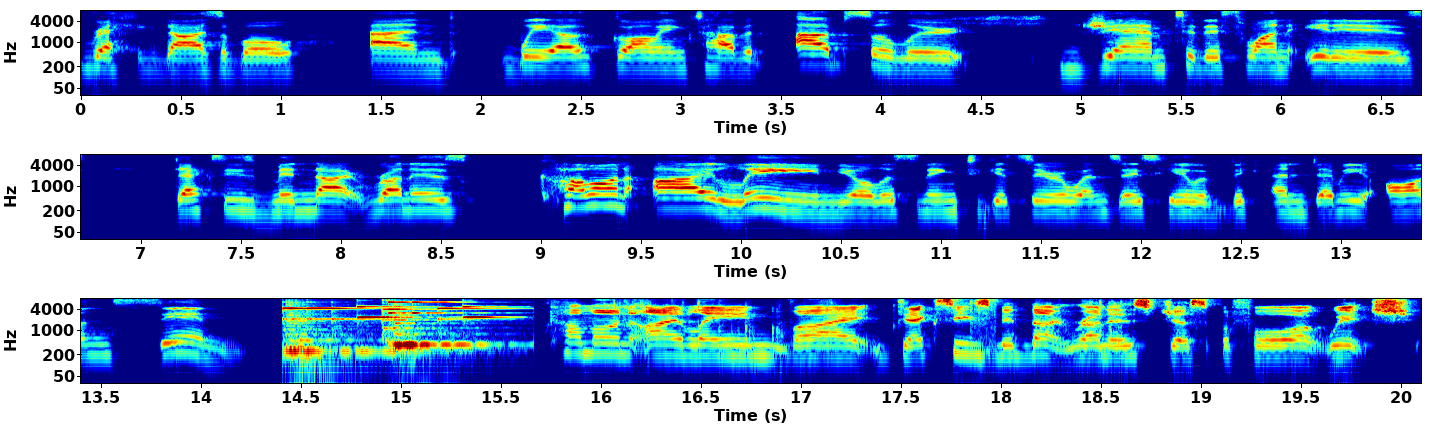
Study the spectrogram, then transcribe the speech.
recognizable and we are going to have an absolute jam to this one it is dexy's midnight runners Come on, Eileen. You're listening to Get Zero Wednesdays here with Vic and Demi on Sin. Come On Eileen by Dexy's Midnight Runners just before, which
